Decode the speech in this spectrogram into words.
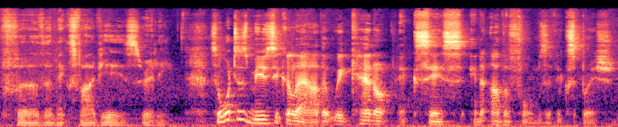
for the next five years, really. So, what does music allow that we cannot access in other forms of expression?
